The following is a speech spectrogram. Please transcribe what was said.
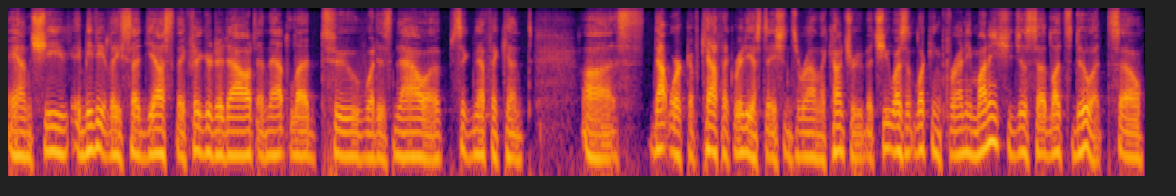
and she immediately said yes. They figured it out, and that led to what is now a significant uh, network of Catholic radio stations around the country. But she wasn't looking for any money. She just said, let's do it. So,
